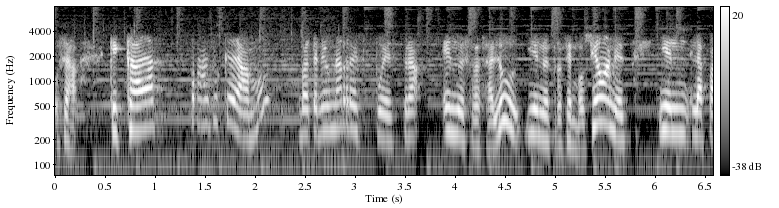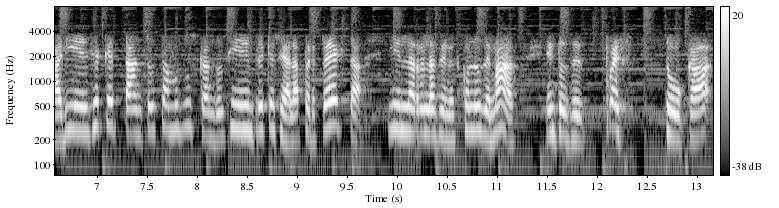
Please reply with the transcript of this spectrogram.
o sea, que cada paso que damos va a tener una respuesta en nuestra salud y en nuestras emociones y en la apariencia que tanto estamos buscando siempre que sea la perfecta y en las relaciones con los demás. Entonces, pues toca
